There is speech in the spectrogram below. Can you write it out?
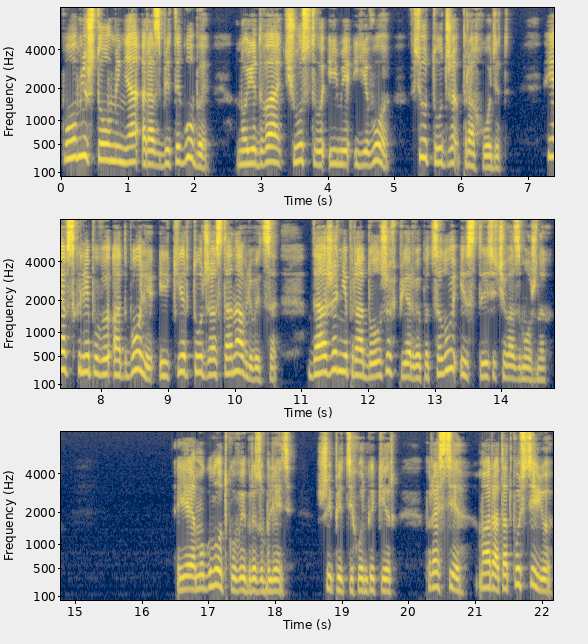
Помню, что у меня разбиты губы, но едва чувствую имя его, все тут же проходит. Я всхлипываю от боли, и Кир тут же останавливается, даже не продолжив первый поцелуй из тысячи возможных. «Я ему глотку выгрызу, блядь», — шипит тихонько Кир. «Прости, Марат, отпусти ее.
